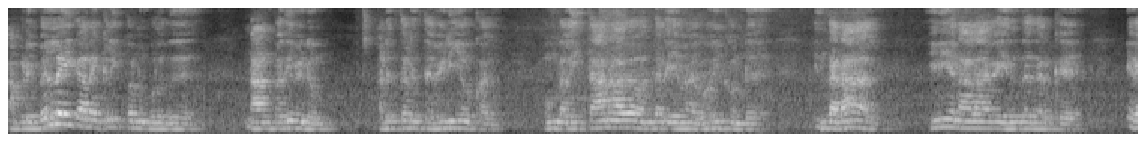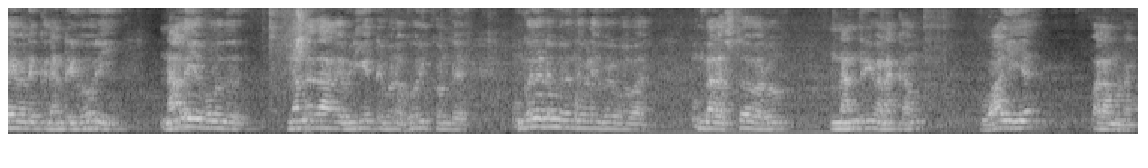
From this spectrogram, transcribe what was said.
அப்படி பெல் ஐக்கானை கிளிக் பண்ணும் பொழுது நான் பதிவிடும் அடுத்தடுத்த வீடியோக்கள் உங்களை தானாக வந்தடையும் என கூறிக்கொண்டு இந்த நாள் இனிய நாளாக இருந்ததற்கு இறைவனுக்கு நன்றி கூறி நாளைய பொழுது நல்லதாக விடியட்டும் என கூறிக்கொண்டு உங்களிடமிருந்து விடைபெறுபவர் உங்கள் அஸ்தோவரும் நன்றி வணக்கம் வாலிய வளமுடன்.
